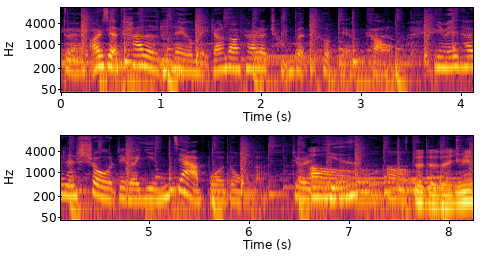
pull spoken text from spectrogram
对，而且它的那个每张照片的成本特别高，因为它是受这个银价波动的，就是银，哦嗯，对对对，因为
